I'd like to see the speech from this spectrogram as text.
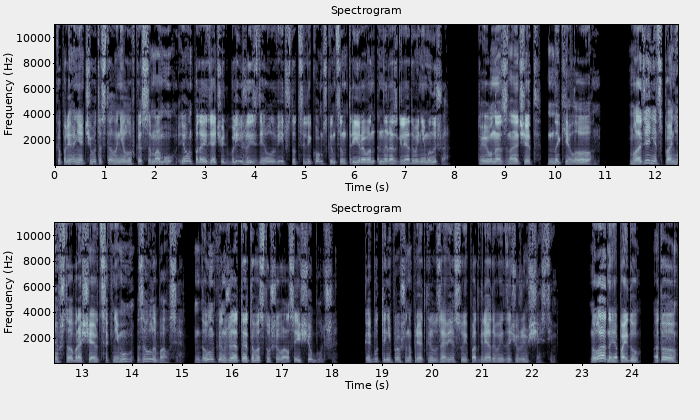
Капелляне отчего-то стало неловко самому, и он, подойдя чуть ближе, сделал вид, что целиком сконцентрирован на разглядывании малыша. «Ты у нас, значит, Накелон». Младенец, поняв, что обращаются к нему, заулыбался. Дункан же от этого стушевался еще больше. Как будто непрошено приоткрыл завесу и подглядывает за чужим счастьем. «Ну ладно, я пойду, а то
